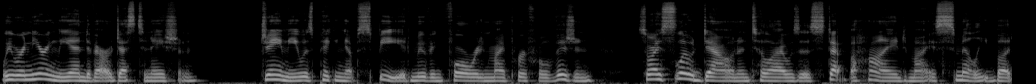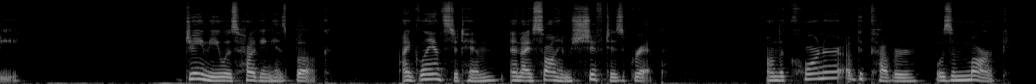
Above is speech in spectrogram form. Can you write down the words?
We were nearing the end of our destination. Jamie was picking up speed, moving forward in my peripheral vision, so I slowed down until I was a step behind my smelly buddy. Jamie was hugging his book. I glanced at him, and I saw him shift his grip. On the corner of the cover was a mark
